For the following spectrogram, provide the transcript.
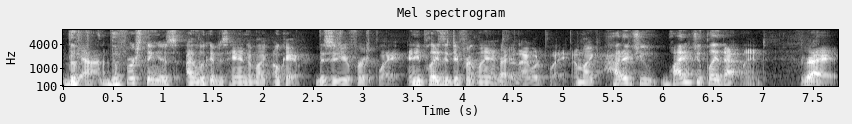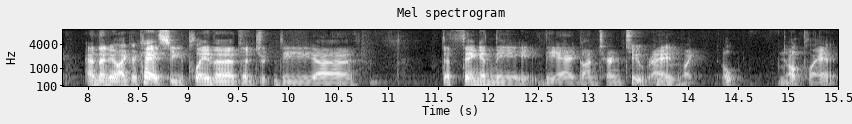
the yeah. the first thing is I look at his hand. I'm like, okay, this is your first play, and he plays a different land Right. than I would play. I'm like, how did you? Why did you play that land? Right. And then you're like, okay, so you play the the the uh, the thing in the the egg on turn two, right? Mm-hmm. Like, oh, don't play it.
